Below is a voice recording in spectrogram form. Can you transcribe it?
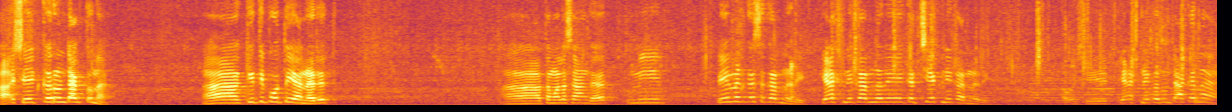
हा शेट करून टाकतो ना. हा किती पोते येणार आहेत? आता मला सांगा तुम्ही पेमेंट कसं करणार आहे? कॅशने करणार आहे का चेकने करणार आहे? अवश्य कॅशने करून टाका ना.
